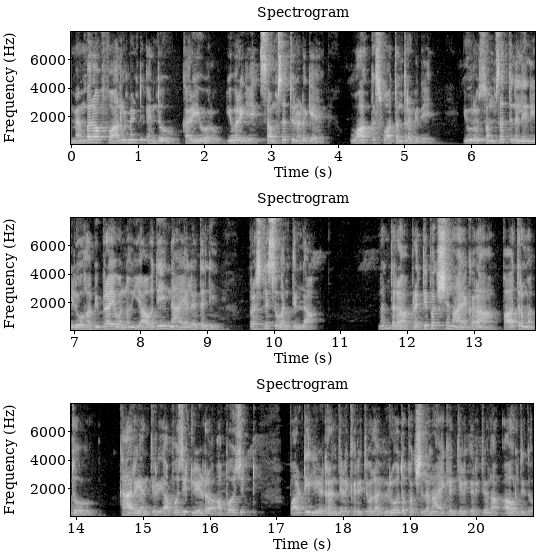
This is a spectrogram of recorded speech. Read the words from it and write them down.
member of parliament ಎಂದು ಕರೆಯುವರು. ಇವರಿಗೆ ಸಂಸತ್ತಿನೊಳಗೆ ವಾಕ್ ಸ್ವಾತಂತ್ರ್ಯವಿದೆ. ಇವರು ಸಂಸತ್ತಿನಲ್ಲಿ ನೀಡುವ ಅಭಿಪ್ರಾಯವನ್ನು ಯಾವುದೇ ನ್ಯಾಯಾಲಯದಲ್ಲಿ ಪ್ರಶ್ನಿಸುವಂತಿಲ್ಲ. ನಂತರ ಪ್ರತಿಪಕ್ಷ ನಾಯಕರ ಪಾತ್ರ ಮತ್ತು ಕಾರ್ಯ ಅಂತೇಳಿ opposite leader opposite party leader ಅಂತೇಳಿ ಕರಿತೀವಲ್ಲ, ವಿರೋಧ ಪಕ್ಷದ ನಾಯಕ ಅಂತೇಳಿ ಕರಿತೀವಲ್ಲ ಅವ್ರದ್ದಿದ್ದು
